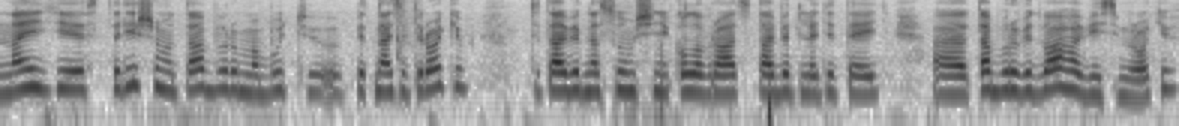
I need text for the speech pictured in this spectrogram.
Найстарішому табору, мабуть, 15 років. Це табір на Сумщині, Коловрат, табір для дітей. Е, Табору відвага 8 років.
